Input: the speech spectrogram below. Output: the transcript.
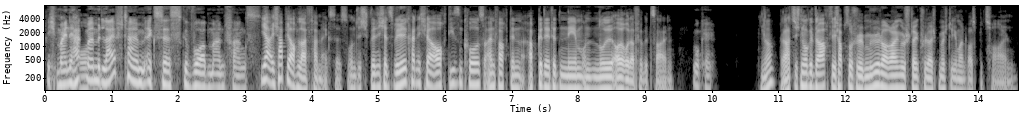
Ich meine, er hat Oh. mal mit Lifetime Access geworben anfangs. Ja, ich habe ja auch Lifetime Access und ich, wenn ich jetzt will, kann ich ja auch diesen Kurs einfach den abgedateten nehmen und 0 Euro dafür bezahlen. Okay. Ne? Da hat sich nur gedacht, ich habe so viel Mühe da reingesteckt, vielleicht möchte jemand was bezahlen.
